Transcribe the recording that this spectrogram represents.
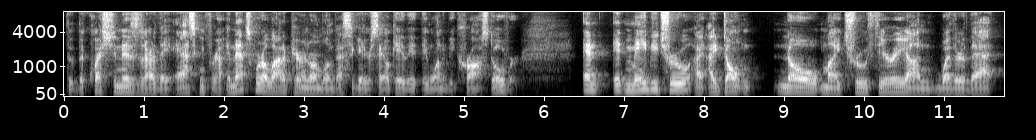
the, the question is, is, are they asking for help? And that's where a lot of paranormal investigators say, okay, they, they want to be crossed over. And it may be true. I, I don't know my true theory on whether that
